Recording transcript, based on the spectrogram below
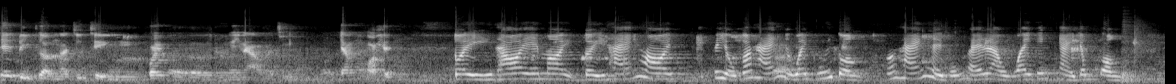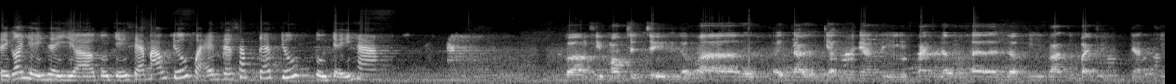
thế bình thường là chương trình quay vào ngày nào hả chị? Em hỏi. Tùy thôi em ơi tùy tháng thôi. Ví dụ có tháng thì quay cuối tuần có tháng thì cũng phải là quay cái ngày trong tuần. Thì có gì thì uh, tụi chị sẽ báo trước và em sẽ sắp xếp trước tụi chị ha. Vâng thì mong chương trình nếu mà tạo điều kiện cho em thì phải nếu uh, được thì vào thứ bảy chủ nhật thì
